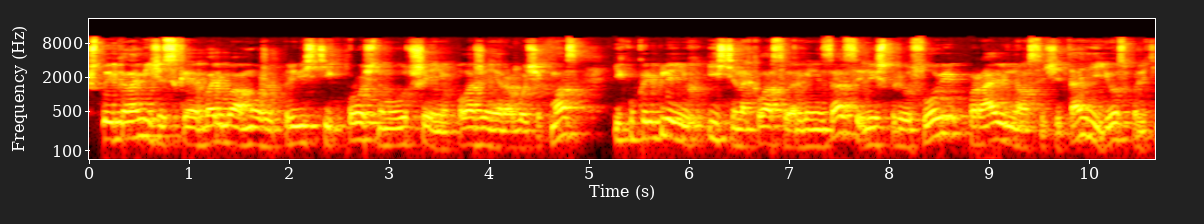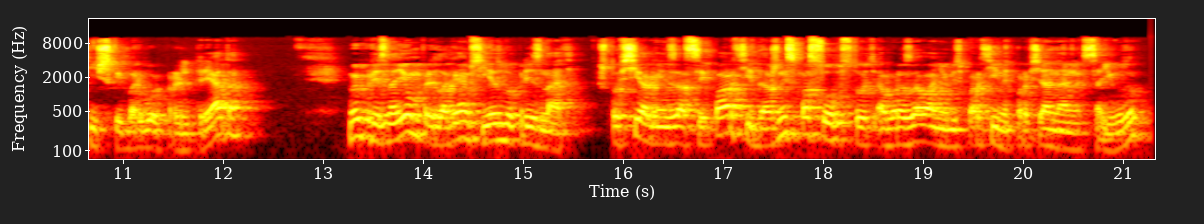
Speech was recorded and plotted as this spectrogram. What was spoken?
что экономическая борьба может привести к прочному улучшению положения рабочих масс и к укреплению истинно классовой организации лишь при условии правильного сочетания ее с политической борьбой пролетариата, мы признаем и предлагаем съезду признать, что все организации партии должны способствовать образованию беспартийных профессиональных союзов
